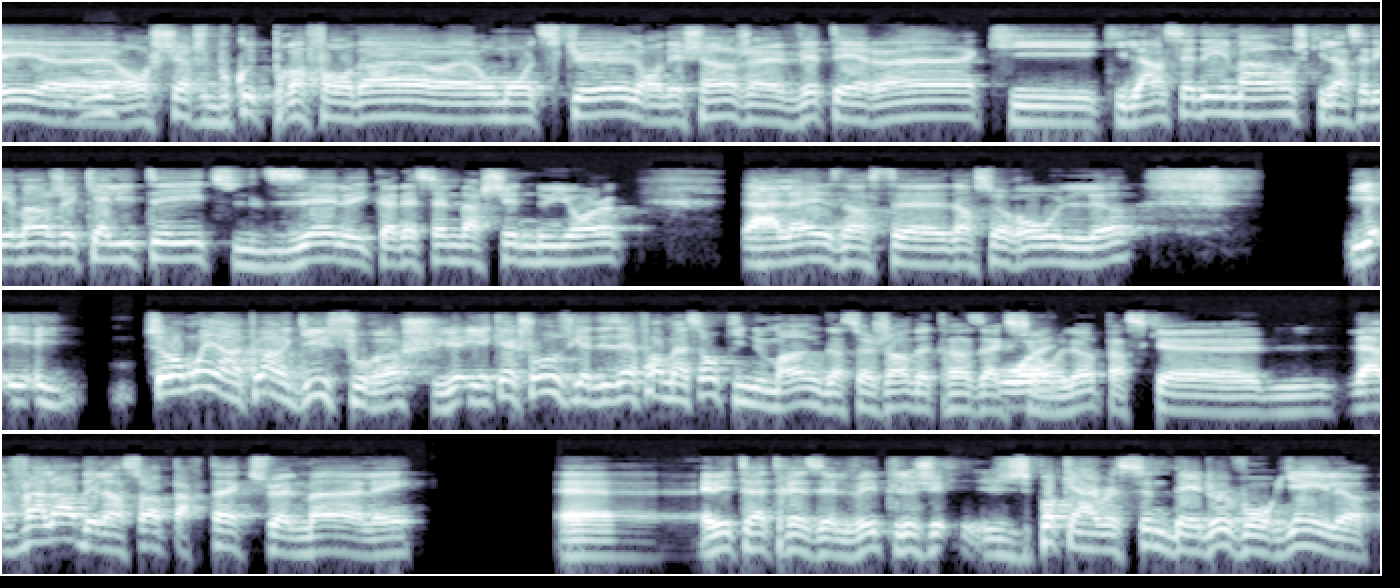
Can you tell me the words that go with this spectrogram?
Euh, mm-hmm. On cherche beaucoup de profondeur euh, au monticule. On échange un vétéran qui, qui, lançait des manches, qui lançait des manches de qualité. Tu le disais, il connaissait le marché de New York. Il à l'aise dans ce, dans ce rôle-là. selon moi, il y a un peu anguille sous roche. Il y, a, quelque chose, il y a des informations qui nous manquent dans ce genre de transaction-là parce que la valeur des lanceurs partant actuellement, Alain, elle est très, très élevée. Puis là, je ne dis pas qu'Harrison Bader vaut rien, là.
